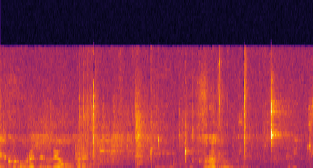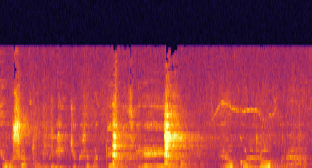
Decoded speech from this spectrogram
il colore delle ombre, che, che colore usi? E ho usato un grigio che si chiama Davis Gray, però con l'ocra,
